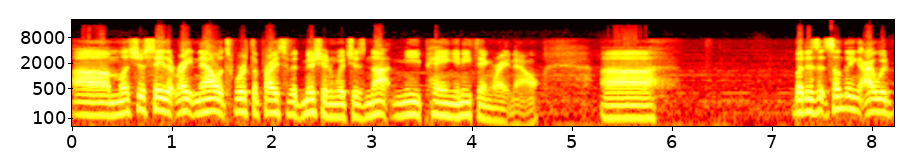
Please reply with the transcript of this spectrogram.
Um, let's just say that right now it's worth the price of admission, which is not me paying anything right now. Uh, but is it something I would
